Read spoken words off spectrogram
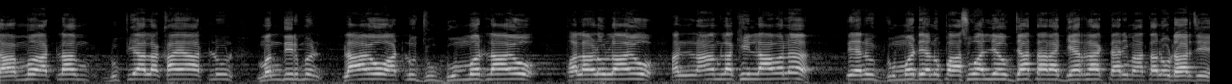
ધામમાં આટલા રૂપિયા લખાયા, આટલું મંદિર લાવ્યો આટલું ઘુમ્મટ લાવ્યો ફલાણું લાવ્યો અને નામ લખીને લાવે તો એનું ઘુમ્મટ, એનું પાછું આલી લેવું. જા, તારા ઘેર રાખ, તારી માતાનો ઢાર છે.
